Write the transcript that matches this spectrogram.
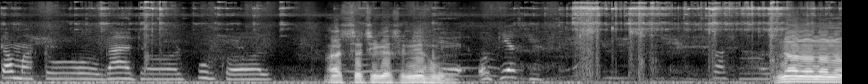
টমেটো গাজর ফুলকল আচ্ছা ঠিক আছে নিয়ে হম না না না না।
